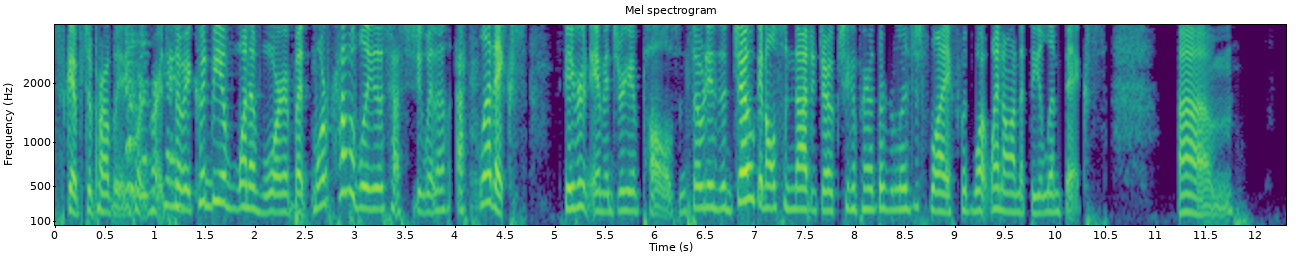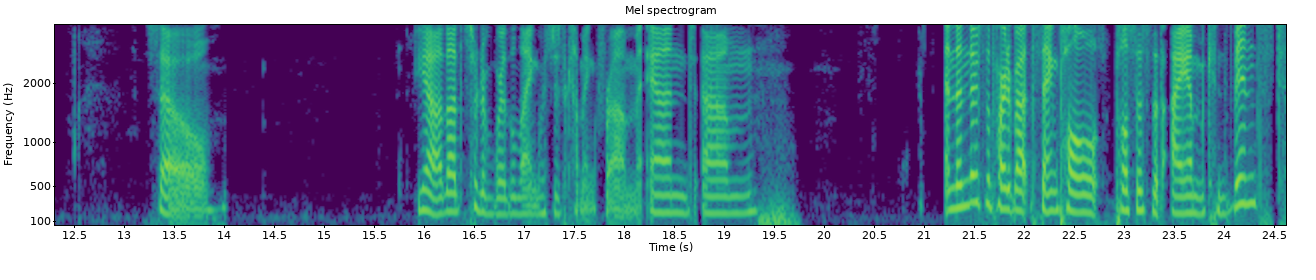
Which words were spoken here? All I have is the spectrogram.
skipped a probably No, important part so it could be a one of war but more probably this has to do with athletics favorite imagery of paul's. And so it is a joke and also not a joke to compare the religious life with what went on at the olympics. Um so yeah that's sort of where the language is coming from. And um and then there's the part about saying paul paul says that i am convinced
